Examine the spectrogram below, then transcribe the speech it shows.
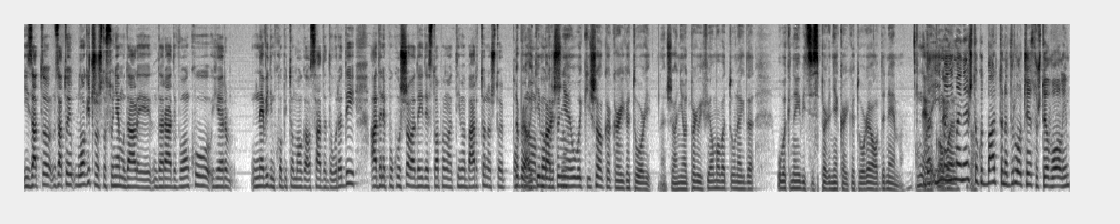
I zato, zato je logično što su njemu dali da rade Vonku, jer ne vidim ko bi to mogao sada da uradi, a da ne pokušava da ide stopama Tima Bartona, što je potpuno pogrešno. Dobro, ali Tim pogrešno. Barton je uvek išao ka karikaturi. Znači, on je od prvih filmova tu negde uvek na ivici sprnje karikature, ovde nema. Ne. Da, ima, je, ima nešto da. kod Bartona vrlo često, što ja volim,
